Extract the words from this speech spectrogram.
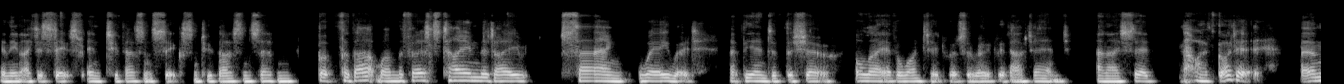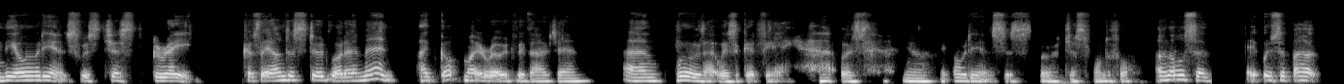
in the United States in 2006 and 2007. But for that one, the first time that I sang Wayward at the end of the show, all I ever wanted was a road without end. And I said, now I've got it. And the audience was just great because they understood what I meant. I'd got my road without end. And whoa, that was a good feeling. That was, you know, the audiences were just wonderful. And also it was about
